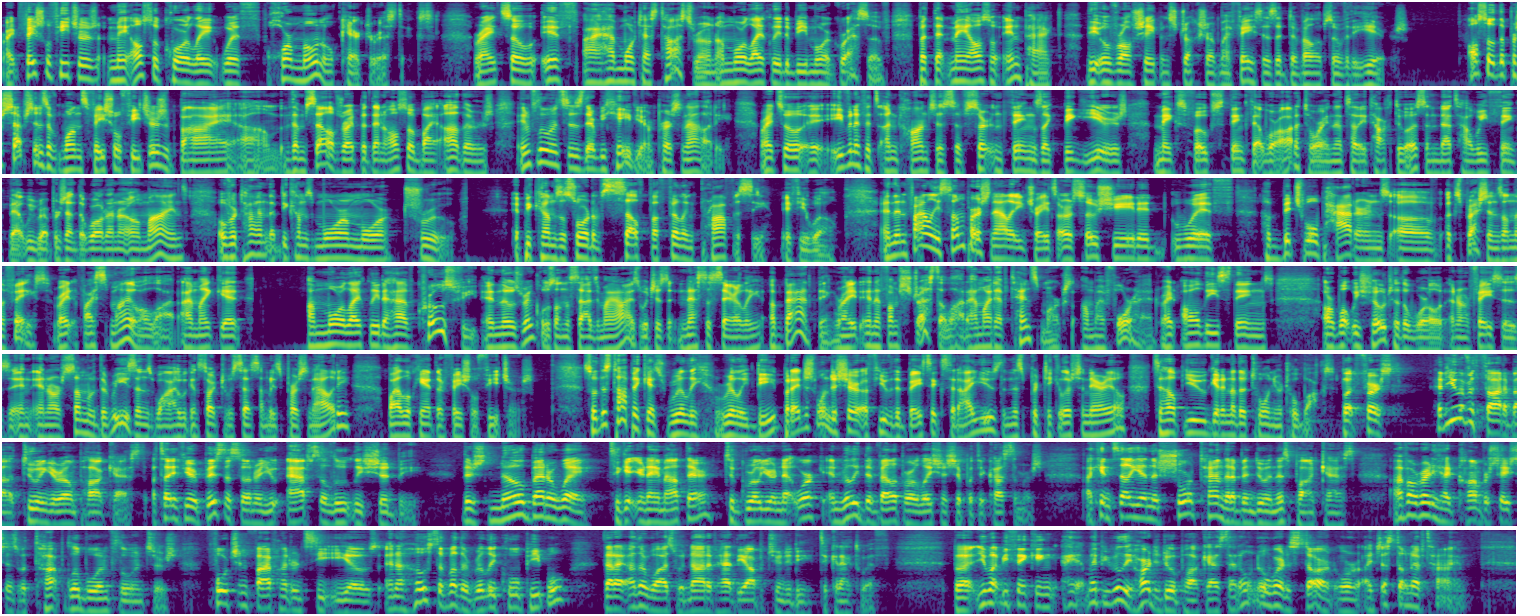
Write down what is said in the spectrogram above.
right? Facial features may also correlate with hormonal characteristics, right? So if I have more testosterone, I'm more likely to be more aggressive, but that may also impact the overall shape and structure of my face as it develops over the years. Also, the perceptions of one's facial features by um, themselves, right, but then also by others, influences their behavior and personality, right? So even if it's unconscious, of certain things like big ears makes folks think that we're auditory, and that's how they talk to us, and that's how we think that we represent the world in our own minds. Over time, that becomes more and more true it becomes a sort of self fulfilling prophecy, if you will. And then finally, some personality traits are associated with habitual patterns of expressions on the face, right? If I smile a lot, I might get I'm more likely to have crow's feet and those wrinkles on the sides of my eyes, which isn't necessarily a bad thing, right? And if I'm stressed a lot, I might have tense marks on my forehead, right? All these things are what we show to the world in our faces and, and are some of the reasons why we can start to assess somebody's personality by looking at their facial features. So this topic gets really, really deep, but I just wanted to share a few of the basics that I used in this particular scenario to help you get another tool in your toolbox. But first, have you ever thought about doing your own podcast? I'll tell you, if you're a business owner, you absolutely should be. There's no better way to get your name out there, to grow your network, and really develop a relationship with your customers. I can tell you in the short time that I've been doing this podcast, I've already had conversations with top global influencers, Fortune 500 CEOs, and a host of other really cool people that I otherwise would not have had the opportunity to connect with. But you might be thinking, hey, it might be really hard to do a podcast. I don't know where to start, or I just don't have time.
